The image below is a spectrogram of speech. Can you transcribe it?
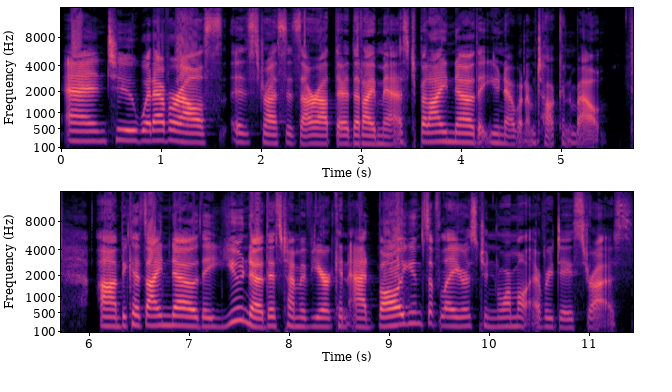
and to whatever else stresses are out there that I missed. But I know that you know what I'm talking about. Uh, because I know that you know this time of year can add volumes of layers to normal everyday stress.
